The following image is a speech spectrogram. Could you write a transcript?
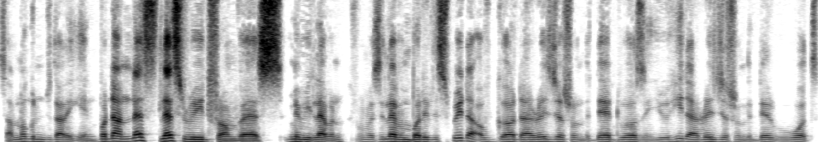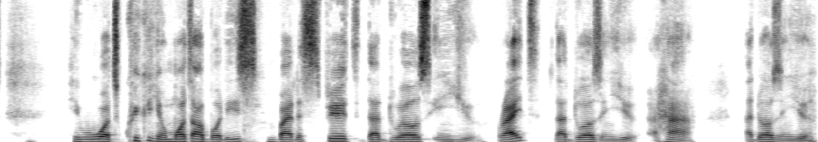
So I'm not going to do that again. But then let's let's read from verse maybe 11. From verse 11. But if the spirit of God that raised us from the dead dwells in you, he that raised us from the dead will what? He will what? Quicken your mortal bodies by the spirit that dwells in you, right? That dwells in you. Aha. That dwells in you.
